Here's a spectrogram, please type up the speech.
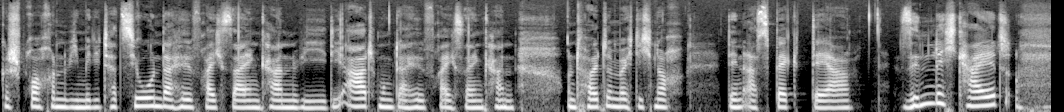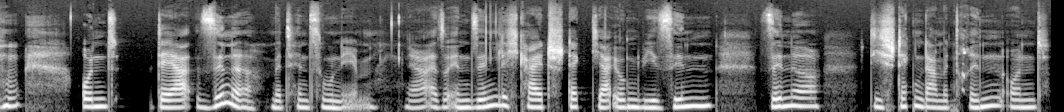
gesprochen, wie Meditation da hilfreich sein kann, wie die Atmung da hilfreich sein kann. Und heute möchte ich noch den Aspekt der Sinnlichkeit und der Sinne mit hinzunehmen. Ja, also in Sinnlichkeit steckt ja irgendwie Sinn, Sinne, die stecken da mit drin und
